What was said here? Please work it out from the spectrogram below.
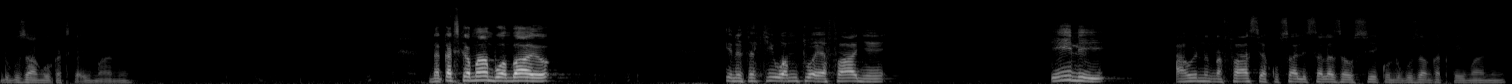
Ndugu zangu katika imani. Na katika mambo ambayo inatakiwa mtu ayafanye ili awe na nafasi ya kusali sala za usiku ndugu zangu katika imani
